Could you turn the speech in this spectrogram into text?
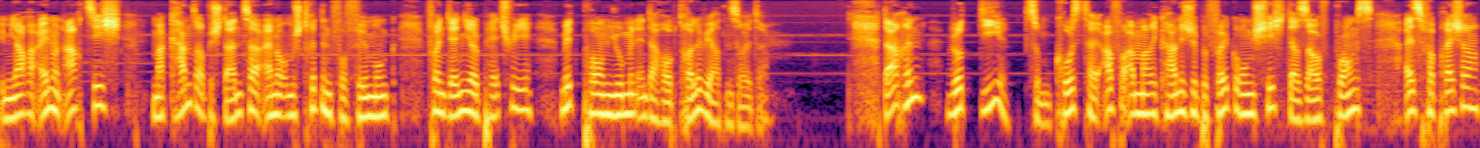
im Jahre 81 markanter Bestandteil einer umstrittenen Verfilmung von Daniel Petrie mit Paul Newman in der Hauptrolle werden sollte. Darin wird die zum Großteil afroamerikanische Bevölkerungsschicht der South Bronx als Verbrecher,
